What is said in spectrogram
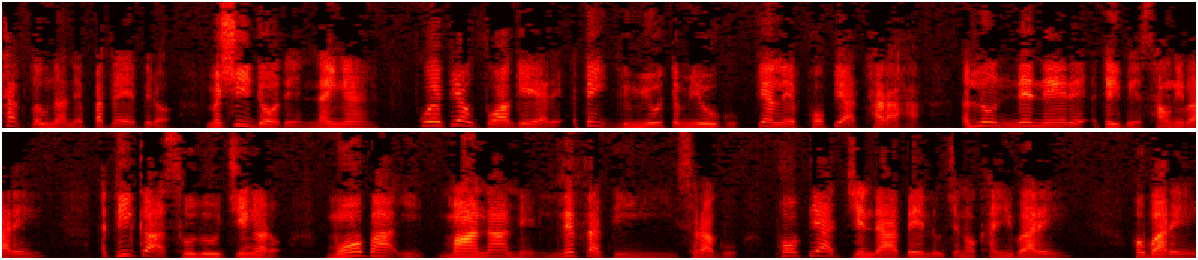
ထပ်သုံးတာနဲ့ပတ်သက်ပြီးတော့မရှိတော့တဲ့နိုင်ငံကွယ်ပြောက်သွားခဲ့ရတဲ့အတိတ်လူမျိုးတစ်မျိုးကိုပြန်လည်ဖော်ပြထားတာဟာအလွန်နည်းနည်းတဲ့အတိတ်ပဲဆောင်းနေပါတယ်အတိကဆိုလိုခြင်းကတော့ မောဘဤမာနနှင့်လက်သက်တီဆိုတာကိုဖော်ပြကျင်တာပဲလို့ကျွန်တော်ခံယူပါတယ်ဟုတ်ပါတယ်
